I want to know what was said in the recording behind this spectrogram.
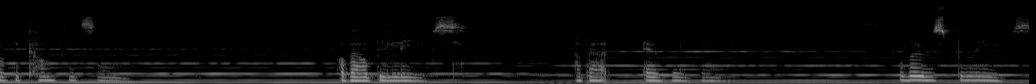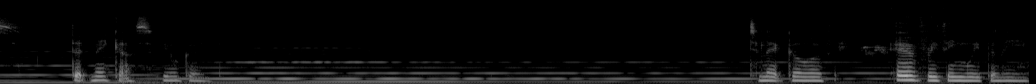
of the comfort zone of our beliefs about everything, all those beliefs that make us feel good. To let go of everything we believe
